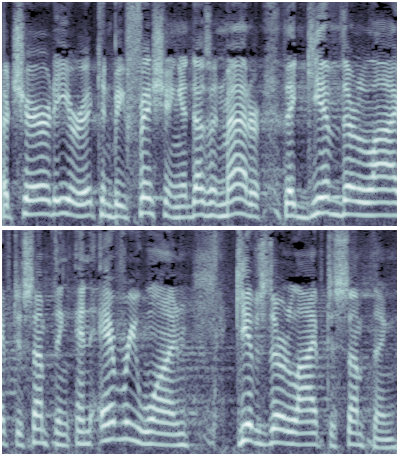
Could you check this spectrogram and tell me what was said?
a charity or it can be fishing. It doesn't matter. They give their life to something, and everyone gives their life to something.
